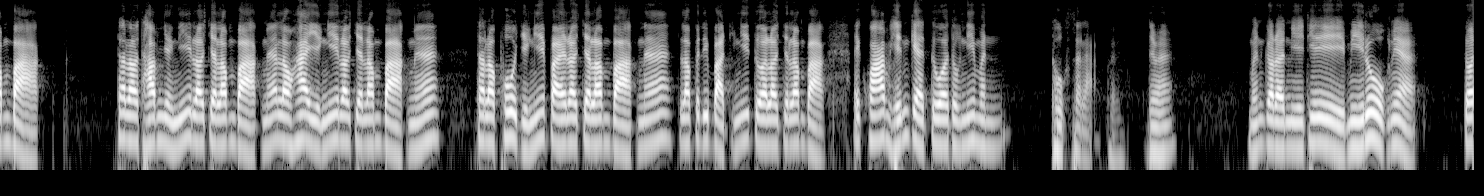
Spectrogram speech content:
ลำบาก ถ้าเราทำอย่างนี้เราจะลำบากนะ เราให้อย่างนี้เราจะลำบากนะ ถ้าเราพูดอย่างนี้ไปเราจะลำบากนะ เราปฏิบัติอย่างนี้ตัวเราจะลำบากไอ้ความเห็นแก่ตัวตรงนี้มันถูกสละไปใช่ไหมเหมือนกรณีที่มีลูกเนี่ย ตัว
